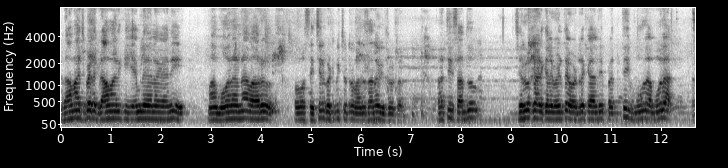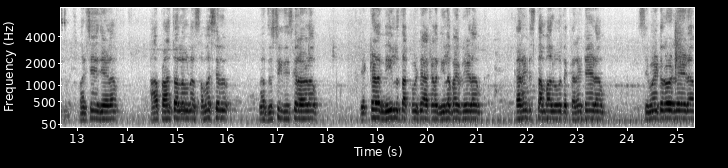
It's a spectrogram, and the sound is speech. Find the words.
రామాజపేట గ్రామానికి ఏం లేదన్నా కానీ మా మోహన్ అన్న వారు ఓ సెంచరీ కొట్టిపించుంటారు వంద విసుకుంటారు ప్రతి సందు చెరువు కాడికి వెళ్ళి పెడితే ఒడ్రకాలని ప్రతి మూల మూల పరిచయం చేయడం ఆ ప్రాంతాల్లో ఉన్న సమస్యలు నా దృష్టికి తీసుకురావడం ఎక్కడ నీళ్ళు తక్కువ ఉంటే అక్కడ నీళ్ళ పైపు వేయడం కరెంటు స్తంభాలు పోతే కరెంట్ వేయడం సిమెంట్ రోడ్లు వేయడం.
